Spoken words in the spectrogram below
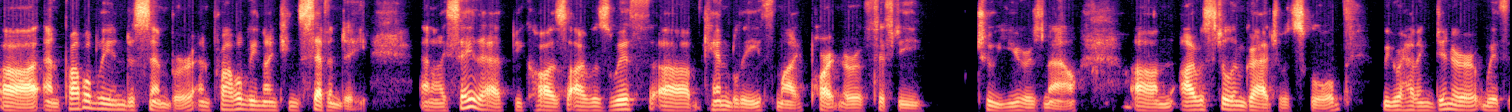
uh, and probably in December, and probably 1970. And I say that because I was with uh, Ken Bleeth, my partner of 52 years now. Um, I was still in graduate school. We were having dinner with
